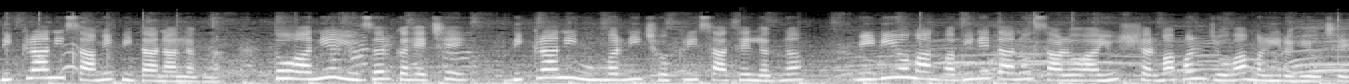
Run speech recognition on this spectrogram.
દીકરાની સામે પિતાના લગ્ન. તો અન્ય યુઝર કહે છે, દીકરાની ઉંમરની છોકરી સાથે લગ્ન. વિડીયોમાં અભિનેતાનો સાળો આયુષ શર્મા પણ જોવા મળી રહ્યો છે.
